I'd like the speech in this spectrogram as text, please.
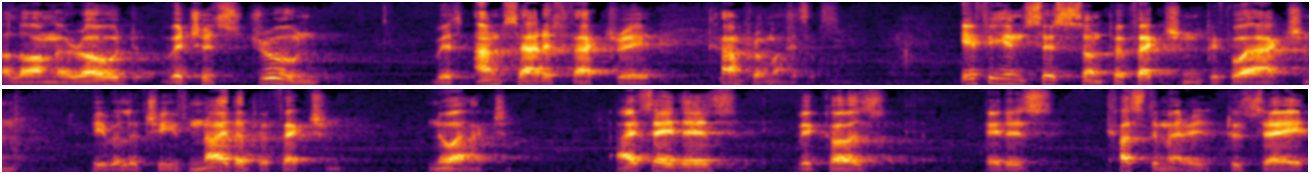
along a road which is strewn with unsatisfactory compromises. If he insists on perfection before action, he will achieve neither perfection nor action. I say this because it is customary to say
